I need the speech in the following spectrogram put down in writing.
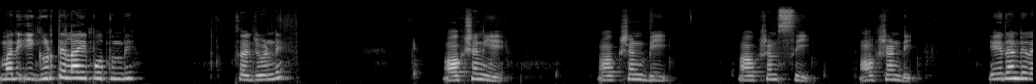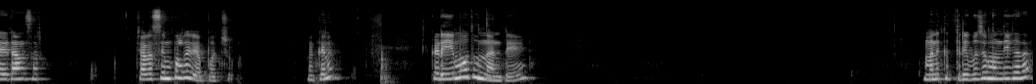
మరి ఈ గుర్తు ఎలా అయిపోతుంది? సరే చూడండి. Option A option B option C option D. ఏదండి రైట్ ఆన్సర్? చాలా సింపుల్గా చెప్పొచ్చు. ఓకేనా? ఇక్కడ ఏమవుతుందంటే మనకు త్రిభుజం ఉంది కదా?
